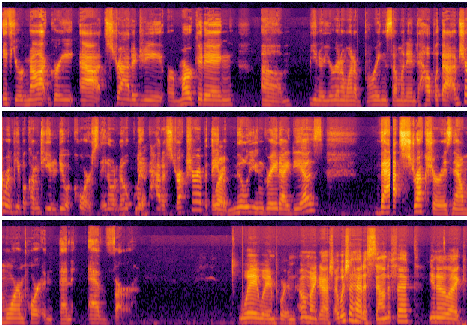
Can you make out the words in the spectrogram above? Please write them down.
If you're not great at strategy or marketing um, you know you're going to want to bring someone in to help with that i'm sure when people come to you to do a course they don't know quite Yeah. how to structure it but they Right. have a million great ideas that structure is now more important than ever Way, way important. Oh my gosh. I wish I had a sound effect, you know, like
